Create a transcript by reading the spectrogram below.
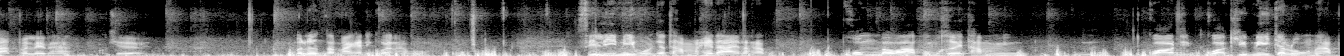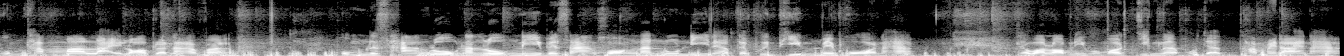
ตัดไปเลยนะฮะโอเคมาเริ่มตัดไม้กันดีกว่านะครับผมซีรีส์นี้ผมจะทำให้ได้นะครับ ผมแบบว่าผมเคยทำกว่ากว่าคลิปนี้จะลงนะครับ ผมทำมาหลายรอบแล้วนะครับว่า ผมจะสร้างโลกนั้นโลกนี้ไปสร้างของนั่นนู่นนี่นะครับ แต่พื้นที่มันไม่พอนะฮะแต่ว่ารอบนี้ผมเอาจริงแล้ว ผมจะทำให้ได้นะฮะ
